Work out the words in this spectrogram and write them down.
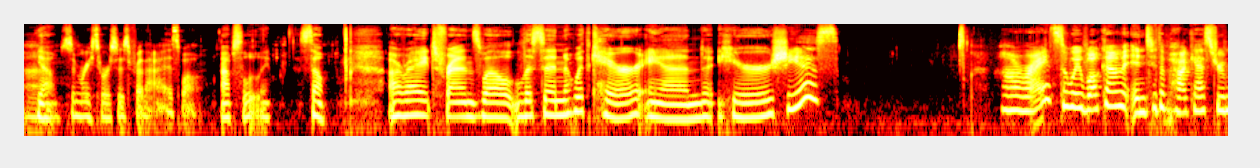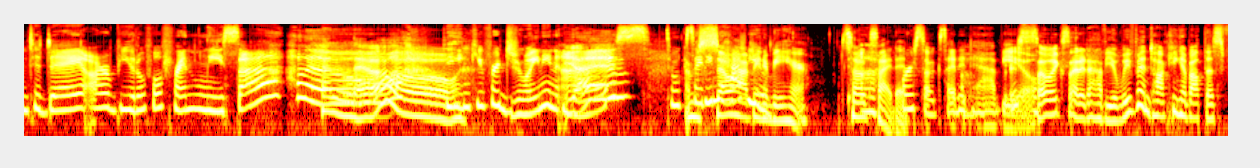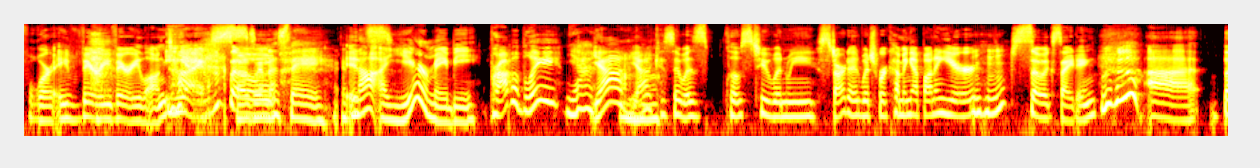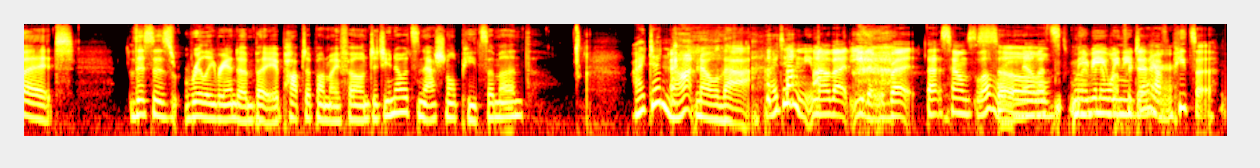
um, Yeah. some resources for that as well. Absolutely. So, all right, friends. Well, listen with care, and here she is. All right. So we welcome into the podcast room today our beautiful friend Lisa. Hello. Hello. Thank you for joining us. Yes. So I'm so to have happy you. to be here. So excited. We're so excited to have you. We're so excited to have you. We've been talking about this for a very, very long time. Yes. So I was gonna say, if not a year, maybe. probably. Yeah. Yeah. Yeah. Because it was close to when we started, which we're coming up on a year. So exciting. Uh, but this is really random, but it popped up on my phone. Did you know it's National Pizza Month? I did not know that. I didn't know that either, but that sounds lovely. So now that's maybe we need to dinner. have pizza.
